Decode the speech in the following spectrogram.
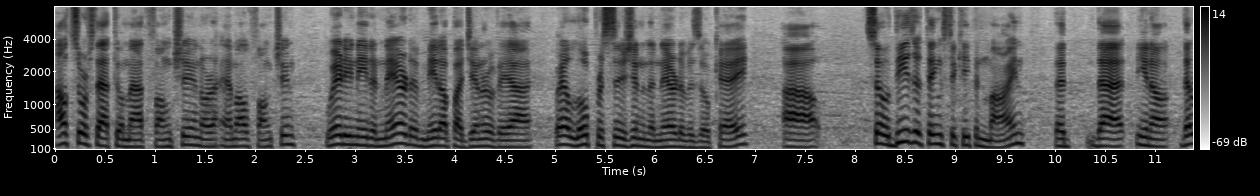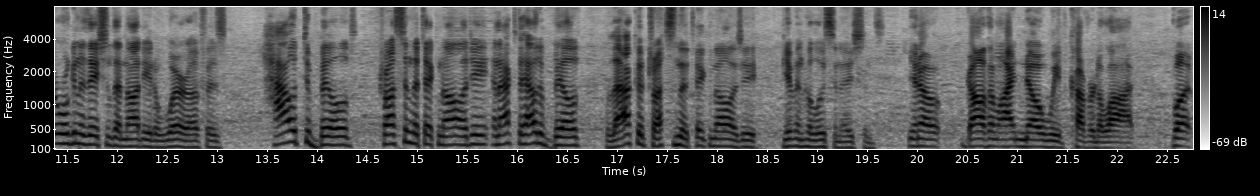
outsource that to a math function or an ML function? Where do you need a narrative made up by generative AI, where low precision and the narrative is okay? Uh, so these are things to keep in mind that, that, you know, that organizations are not yet aware of is how to build trust in the technology and actually how to build lack of trust in the technology given hallucinations. You know, Goutham, I know we've covered a lot, but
